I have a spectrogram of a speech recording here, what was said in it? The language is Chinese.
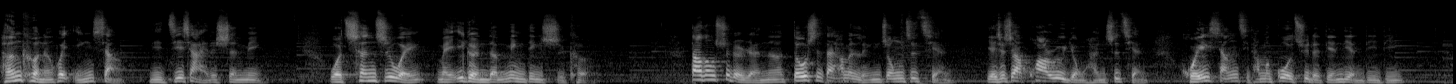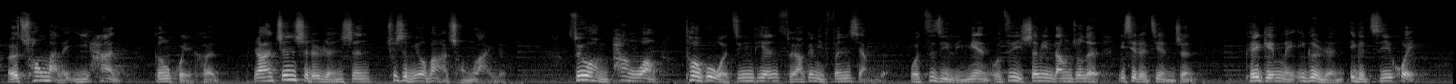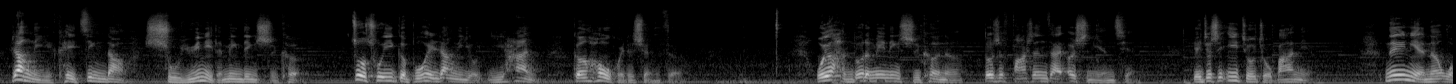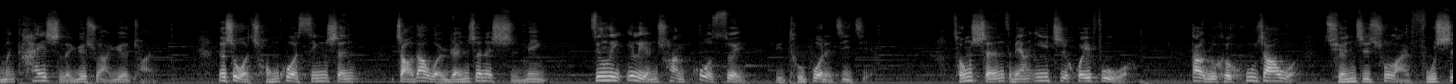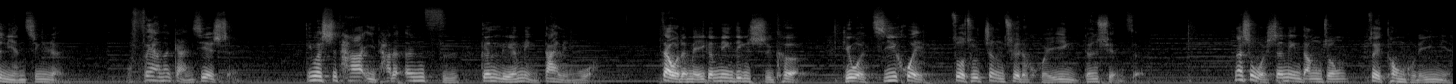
很可能会影响你接下来的生命。我称之为每一个人的命定时刻。大多数的人呢，都是在他们临终之前，也就是要跨入永恒之前，回想起他们过去的点点滴滴，而充满了遗憾跟悔恨。然而，真实的人生却是没有办法重来的。所以，我很盼望透过我今天所要跟你分享的，我自己里面我自己生命当中的一些的见证，可以给每一个人一个机会，让你可以进到属于你的命定时刻，做出一个不会让你有遗憾跟后悔的选择。我有很多的命定时刻呢，都是发生在二十年前，也就是一九九八年。那一年呢，我们开始了约书亚乐团，那是我重获新生，找到我人生的使命，经历一连串破碎与突破的季节。从神怎么样医治恢复我，到如何呼召我全职出来服侍年轻人，我非常的感谢神，因为是他以他的恩慈跟怜悯带领我，在我的每一个命定时刻。给我机会做出正确的回应跟选择，那是我生命当中最痛苦的一年，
